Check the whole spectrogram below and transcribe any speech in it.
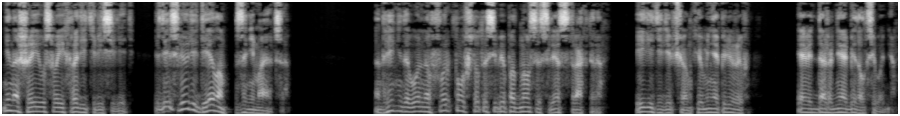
не на шее у своих родителей сидеть. Здесь люди делом занимаются. Андрей недовольно фыркнул что-то себе под нос и слез с трактора. — Идите, девчонки, у меня перерыв. Я ведь даже не обедал сегодня.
